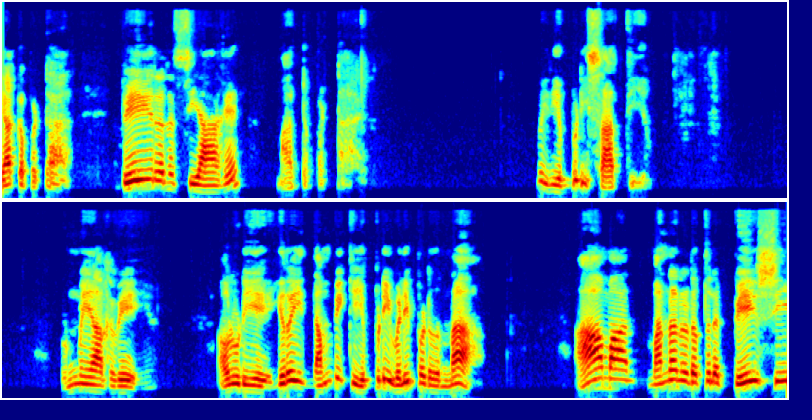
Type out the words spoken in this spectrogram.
ஆக்கப்பட்டார்? பேரரசியாக மாற்றப்பட்டார். இது எப்படி சாத்தியம்? உண்மையாகவே அவளுடைய இறை நம்பிக்கை எப்படி வெளிப்படுதுன்னா ஆமான் மன்னனிடத்துல பேசி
